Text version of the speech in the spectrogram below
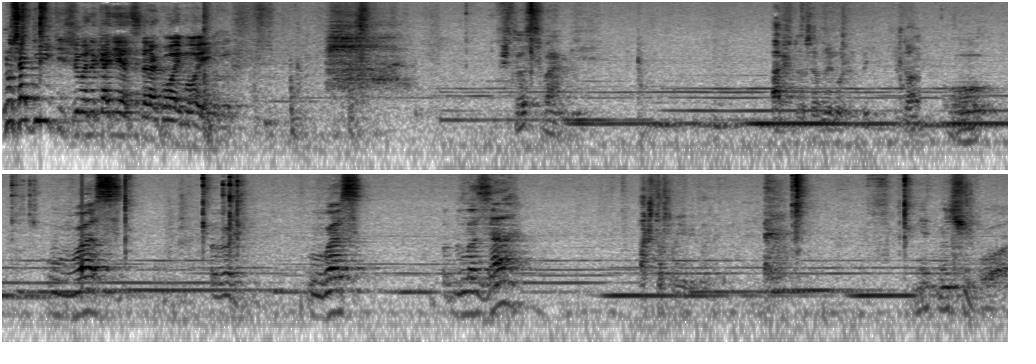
Ну, садитесь же вы, наконец, дорогой мой. Что с вами? А что со мной может быть? Что? У вас... ой, У вас глаза... А что с моими глазами? Нет, ничего.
